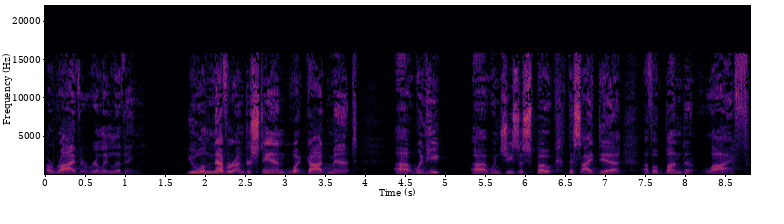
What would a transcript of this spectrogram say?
arrive at really living. You will never understand what God meant uh, when he, uh, when Jesus spoke this idea of abundant life.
